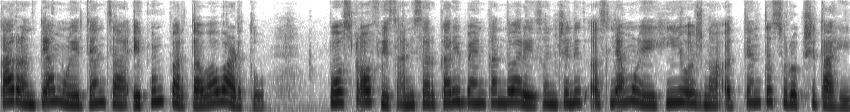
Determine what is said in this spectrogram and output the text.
कारण त्यामुळे त्यांचा एकूण परतावा वाढतो. पोस्ट ऑफिस आणि सरकारी बँकांद्वारे संचलित असल्यामुळे ही योजना अत्यंत सुरक्षित आहे.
